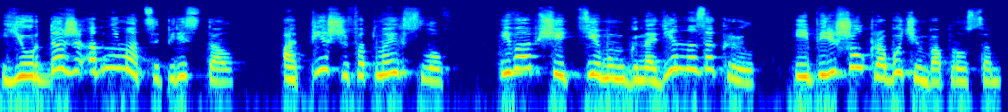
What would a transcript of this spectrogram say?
Юр даже обниматься перестал, опешив от моих слов, и вообще тему мгновенно закрыл и перешел к рабочим вопросам.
